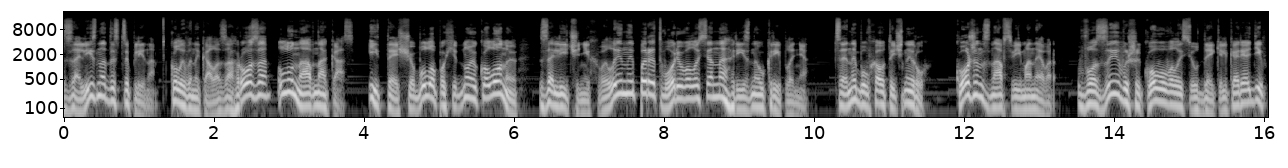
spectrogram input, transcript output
залізна дисципліна. Коли виникала загроза, лунав наказ. І те, що було похідною колоною, за лічені хвилини перетворювалося на грізне укріплення. Це не був хаотичний рух. Кожен знав свій маневр. Вози вишиковувались у декілька рядів,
